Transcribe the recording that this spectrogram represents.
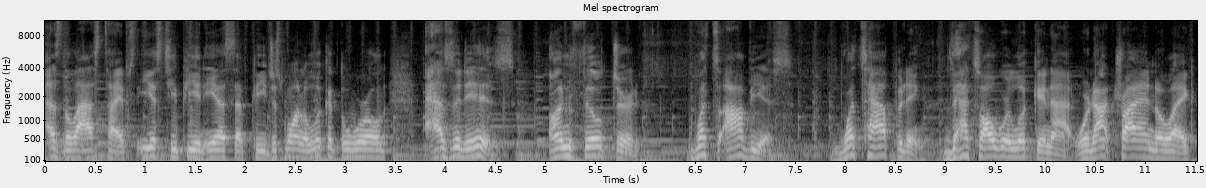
as the last types, ESTP and ESFP just want to look at the world as it is, unfiltered. What's obvious? What's happening? That's all we're looking at. We're not trying to like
